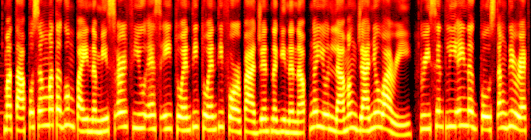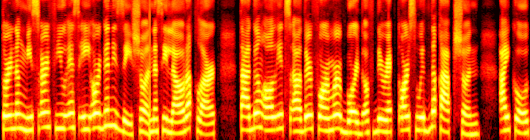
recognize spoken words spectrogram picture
Matapos ang matagumpay na Miss Earth USA 2024 pageant na ginanap ngayon lamang January, recently ay nagpost ang director ng Miss Earth USA organization na si Laura Clark, tagang all its other former board of directors with the caption, I quote,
